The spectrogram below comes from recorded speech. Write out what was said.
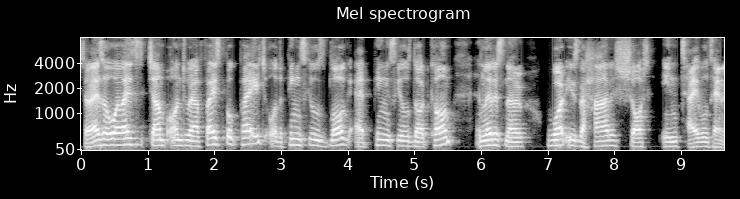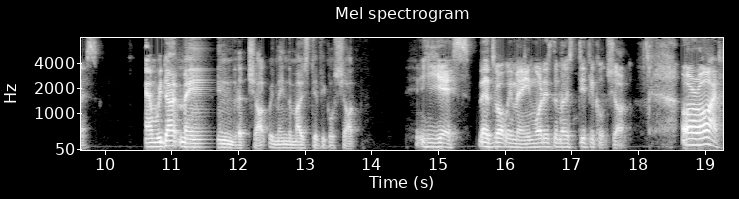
So, as always, jump onto our Facebook page or the Ping Skills blog at pingskills.com and let us know what is the hardest shot in table tennis. And we don't mean the shot, we mean the most difficult shot. Yes, that's what we mean. What is the most difficult shot? All right.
